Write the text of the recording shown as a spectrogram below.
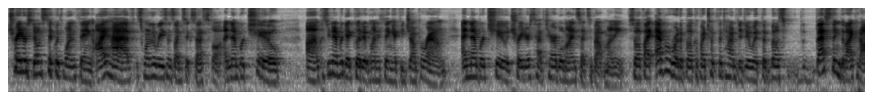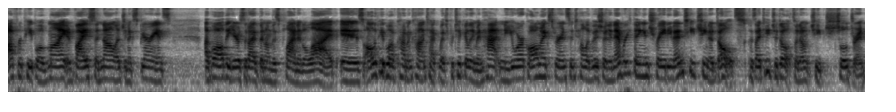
traders don't stick with one thing. I have. It's one of the reasons I'm successful. And number two, because um, you never get good at one thing if you jump around. And number two, traders have terrible mindsets about money. So if I ever wrote a book, if I took the time to do it, the most, the best thing that I could offer people of my advice and knowledge and experience of all the years that I've been on this planet alive is all the people I've come in contact with, particularly Manhattan, New York, all my experience in television and everything in trading and teaching adults, because I teach adults, I don't teach children.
